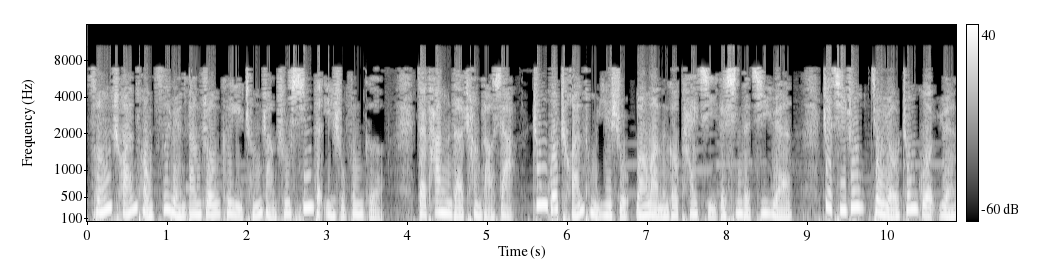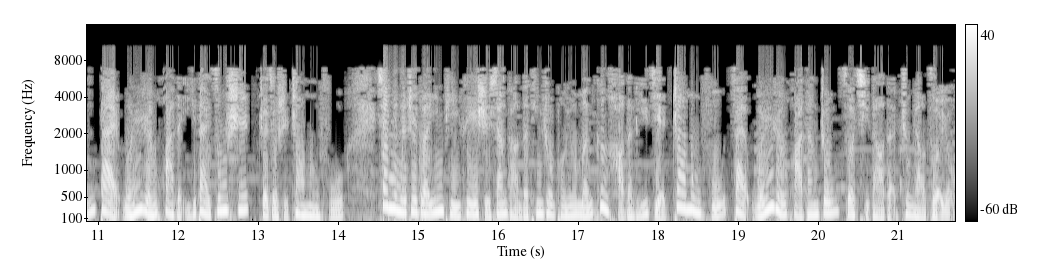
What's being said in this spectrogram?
从传统资源当中可以成长出新的艺术风格。在他们的倡导下。中国传统艺术往往能够开启一个新的机缘，这其中就有中国元代文人画的一代宗师，这就是赵孟頫。下面的这段音频可以使香港的听众朋友们更好地理解赵孟頫在文人画当中所起到的重要作用。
